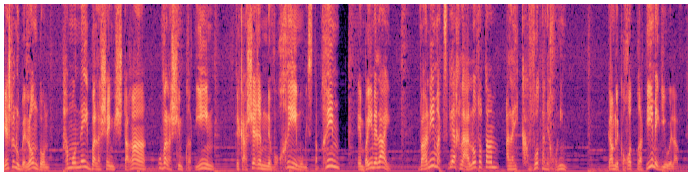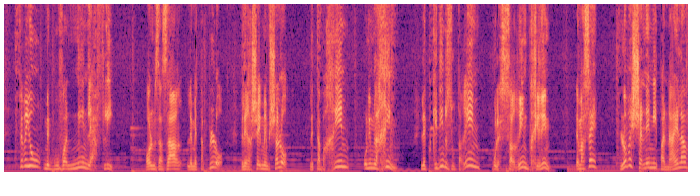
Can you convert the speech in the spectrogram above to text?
יש לנו בלונדון המוני בלשי משטרה ובלשים פרטיים, וכאשר הם נבוכים ומסתבכים, הם באים אליי, ואני מצליח להעלות אותם על העקבות הנכונים. גם לקוחות פרטיים הגיעו אליו, והם היו מגוונים להפליא. הולמס עזר למטפלות ולראשי ממשלות, לטבחים ולמלכים, לפקידים זוטרים ולשרים בכירים. למעשה, לא משנה מי פנה אליו,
